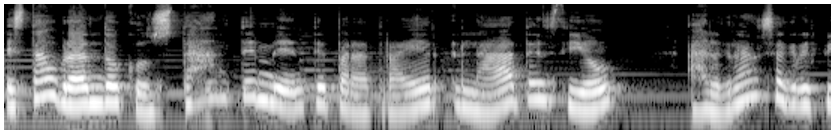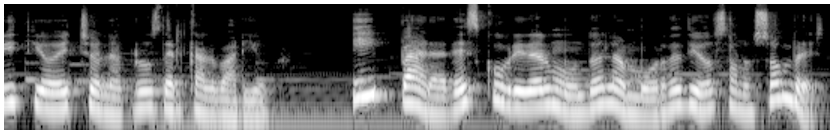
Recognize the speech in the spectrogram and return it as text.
Está obrando constantemente para atraer la atención al gran sacrificio hecho en la cruz del Calvario y para descubrir al mundo el amor de Dios a los hombres,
